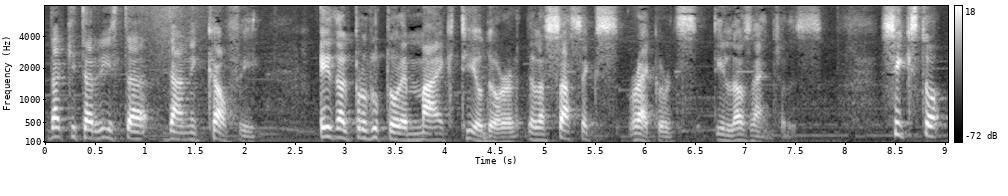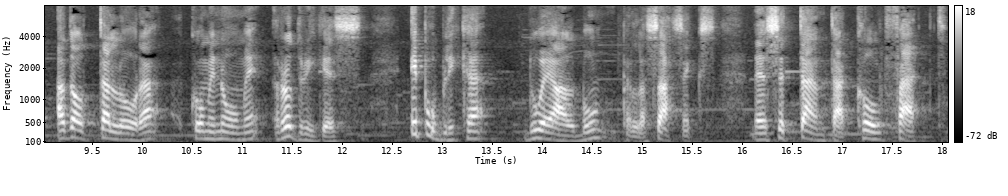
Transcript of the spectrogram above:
dal chitarrista Danny Coffey e dal produttore Mike Theodore della Sussex Records di Los Angeles. Sixto adotta allora come nome Rodriguez e pubblica due album per la Sussex, nel 70 Cold Fact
